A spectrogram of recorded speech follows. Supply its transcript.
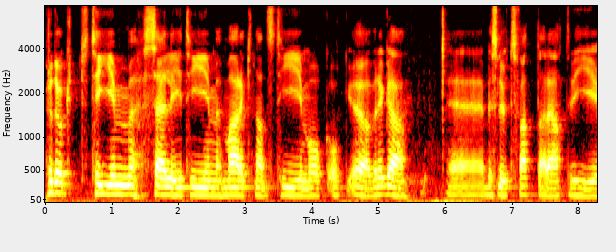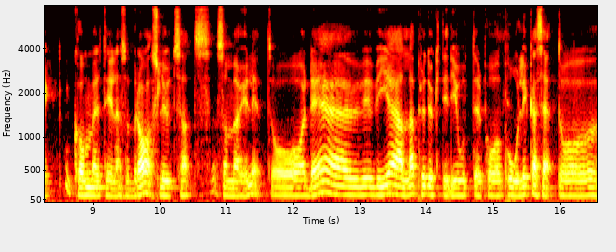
produktteam, säljteam, marknadsteam och, och övriga eh, beslutsfattare att vi kommer till en så bra slutsats som möjligt. Och det, vi är alla produktidioter på, på olika sätt och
